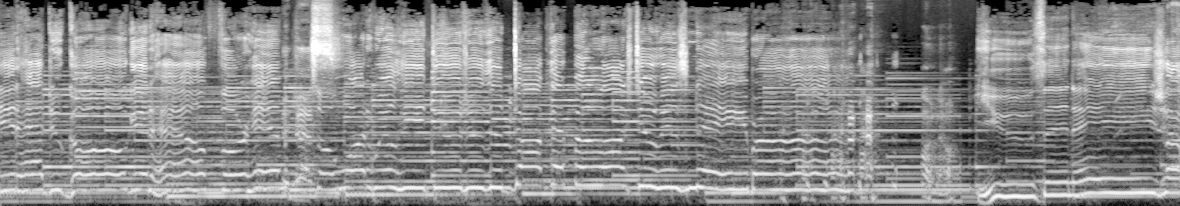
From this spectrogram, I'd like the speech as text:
kid had to go get help for him. Yes. So what will he do to the dog that belongs to his neighbor? Oh no. Euthanasia.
